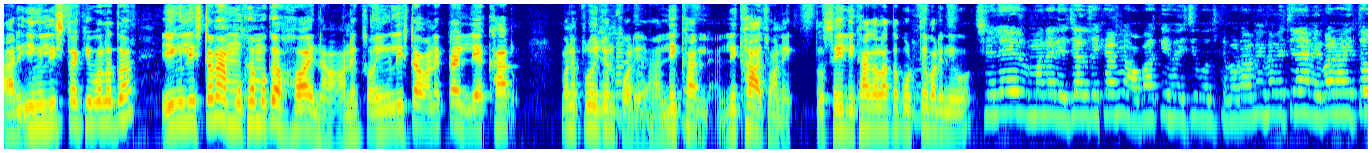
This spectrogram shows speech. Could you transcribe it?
আর ইংলিশটা কি বলতো? ইংলিশটা না মুখে মুখে হয় না। অনেক ইংলিশটা অনেকটাই লেখার মানে প্রয়োজন পড়ে। হ্যাঁ লেখা লেখা আছে অনেক। তো সেই লেখাগুলো তো করতে পারিনি ও। ছেলের মানে রেজাল্ট দেখে আমি অবাকই হয়েছি বলতে পারো। আমি ভেবেছিলাম এবার হয়তো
